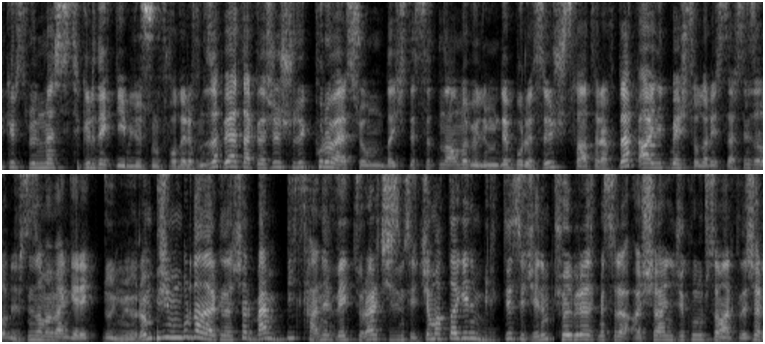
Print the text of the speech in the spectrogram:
stickers bölümünden sticker de ekleyebiliyorsunuz fotoğrafınıza. Veyahut arkadaşlar şuradaki pro versiyonunda işte satın alma bölümünde burası şu sağ tarafta. Aylık 5 dolar isterseniz alabilirsiniz ama ben gerek duymuyorum. Şimdi buradan arkadaşlar ben bir tane vektörel çizim seçeceğim. Hatta gelin birlikte seçelim. Şöyle biraz mesela aşağı inecek olursam arkadaşlar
